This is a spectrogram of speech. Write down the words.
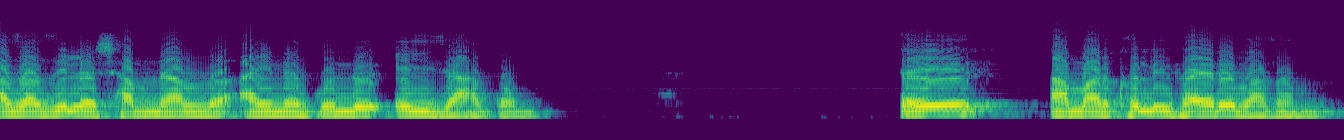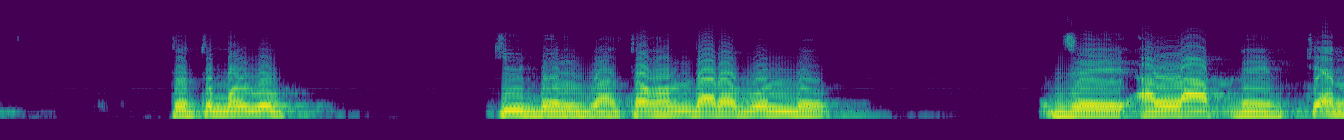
আজাজিলের সামনে আনলো আইনা করল, এই যে আদম, এর আমার খলিফায় রে বাদাম। তো তোমাকে কি বলবা? তখন তারা বলল যে আল্লাহ আপনি কেন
